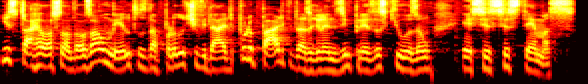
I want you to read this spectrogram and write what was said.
está relacionada aos aumentos da produtividade por parte das grandes empresas que usam esses sistemas.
